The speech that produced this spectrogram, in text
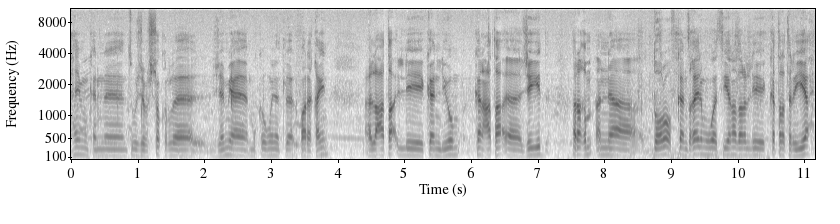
الرحيم. كنتوجه بالشكر لجميع مكونات الفريقين. على العطاء اللي كان اليوم كان عطاء جيد رغم أن الظروف كانت غير مواسية نظرا لكثرة الرياح.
